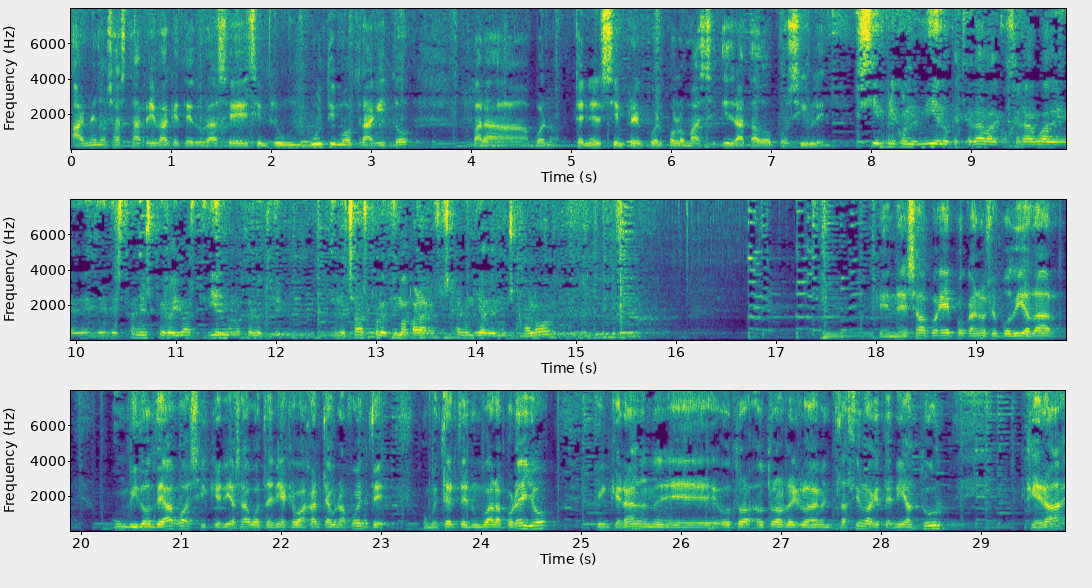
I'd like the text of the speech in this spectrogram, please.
al menos hasta arriba que te durase siempre un último traguito para bueno, tener siempre el cuerpo lo más hidratado posible. Siempre con el miedo que te daba de coger agua de, de, de extraños, pero ibas pidiéndolo, te lo, te lo echabas por encima para refrescar un día de mucho calor. Que en esa época no se podía dar un bidón de agua, si querías agua tenías que bajarte a una fuente o meterte en un bar a por ello, en fin, que eran eh, otra, otra reglamentación la que tenía el Tour, que era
